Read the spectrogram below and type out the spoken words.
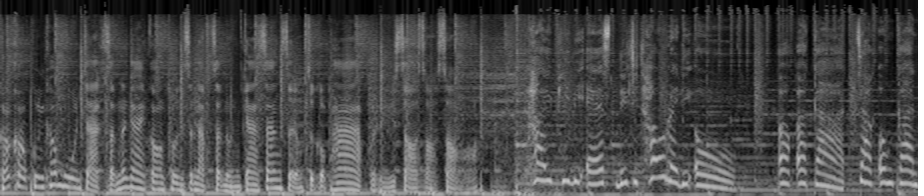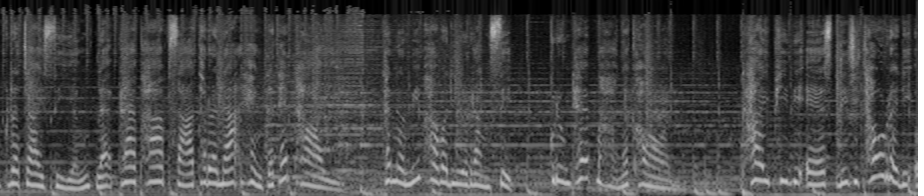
ขอขอบคุณข้อมูลจากสำนักงานกองทุนสนับสนุนการสร้างเสริมสุขภาพหรือสสส ไทย PBS ดิจิทัล Radio ออกอากาศจากองค์การกระจายเสียง และแพร่ภาพสาธารณะแห่งประเทศไทย ถนนวิภาวดีรังสิต กรุงเทพมหานคร ไทย PBS ดิจิทัล Radio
